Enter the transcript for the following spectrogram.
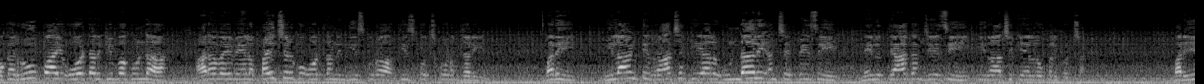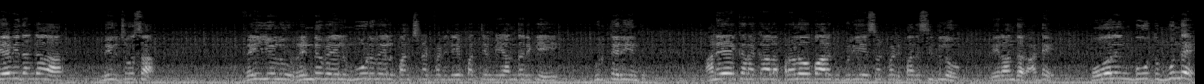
ఒక రూపాయి ఓటర్కి ఇవ్వకుండా అరవై వేల పైచులకు ఓట్లను తీసుకురా తీసుకొచ్చుకోవడం జరిగింది. మరి ఇలాంటి రాజకీయాలు ఉండాలి అని చెప్పేసి నేను త్యాగం చేసి ఈ రాజకీయాల లోపలికి వచ్చాను మరి ఏ విధంగా మీరు చూసా? వెయ్యిలు రెండు వేలు మూడు వేలు పంచినటువంటి నేపథ్యం మీ అందరికీ గుర్తెరిగింది. అనేక రకాల ప్రలోభాలకు గురి చేసినటువంటి పరిస్థితులు మీరందరూ. అంటే పోలింగ్ బూత్ ముందే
